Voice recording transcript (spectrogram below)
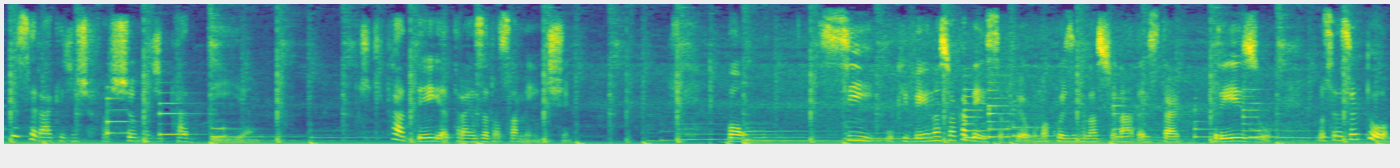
Por que será que a gente chama de cadeia? O que, que cadeia traz à nossa mente? Bom, se o que veio na sua cabeça foi alguma coisa relacionada a estar preso, você acertou.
